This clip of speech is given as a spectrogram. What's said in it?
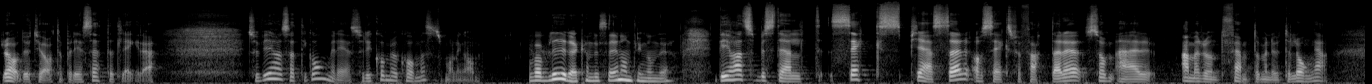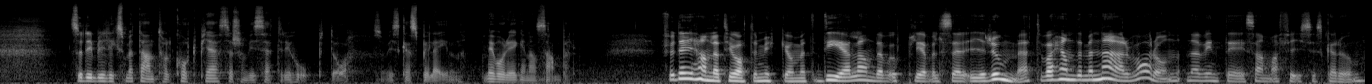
radioteater på det sättet längre. Så vi har satt igång med det, så det kommer att komma så småningom. Vad blir det? Kan du säga någonting om det? Vi har alltså beställt sex pjäser av sex författare som är ja, runt 15 minuter långa. Så det blir liksom ett antal kortpjäser som vi sätter ihop då, som vi ska spela in med vår egen ensemble. För dig handlar teater mycket om ett delande av upplevelser i rummet. Vad händer med närvaron när vi inte är i samma fysiska rum?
